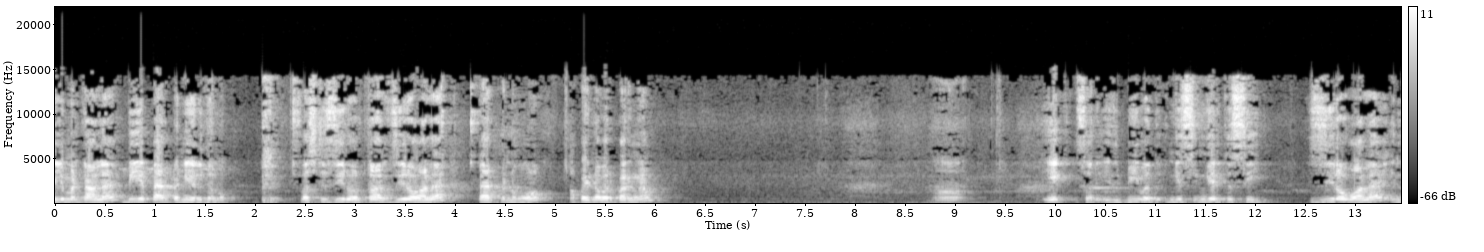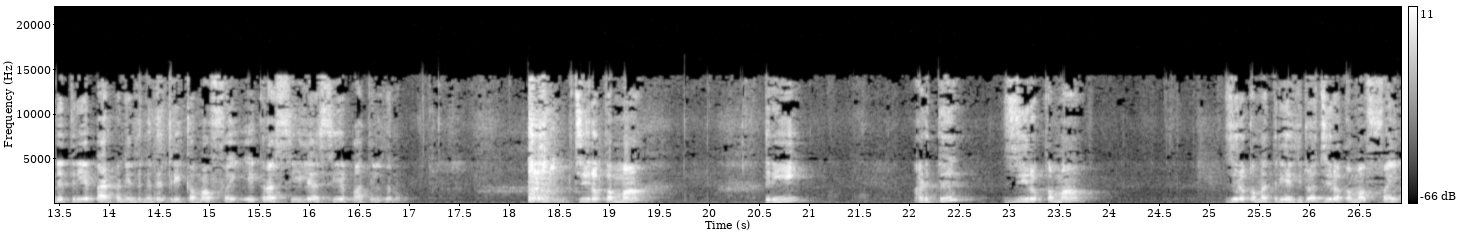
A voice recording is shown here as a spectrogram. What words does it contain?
எலிமெண்டால பிஏ பேர் பண்ணி எழுதணும். ஃபர்ஸ்ட் ஜீரோ இருக்கா? ஜீரோவால பேர் பண்ணுவோம். அப்ப என்ன வரும் பாருங்க? ஏ சாரி இது பி வந்து இங்க இங்க இருக்கு சி ஜீரோவால இந்த த்ரீயை பேர் பண்ணி எழுதுங்க. இந்த three comma five A cross சில சியை பார்த்து எழுதணும். ஜீரோ கம்மா த்ரீ அடுத்து zero comma zero comma three எழுதிட்டோம் ஜீரோ கமா ஃபைவ்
